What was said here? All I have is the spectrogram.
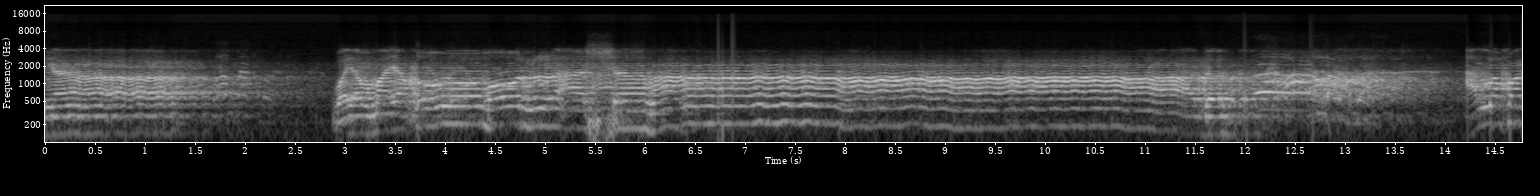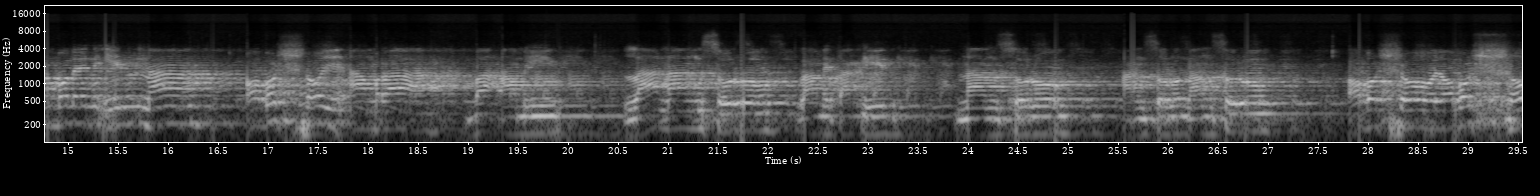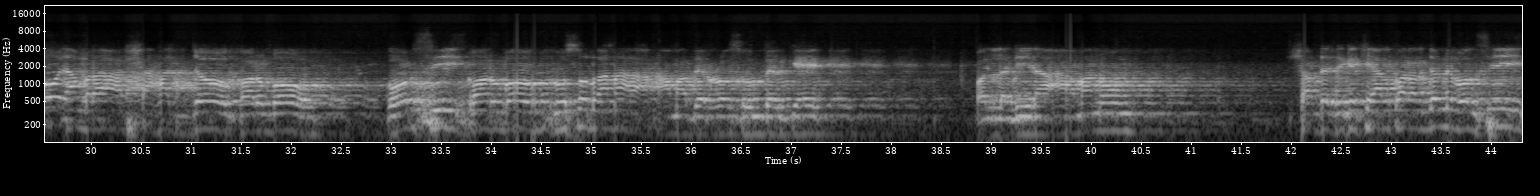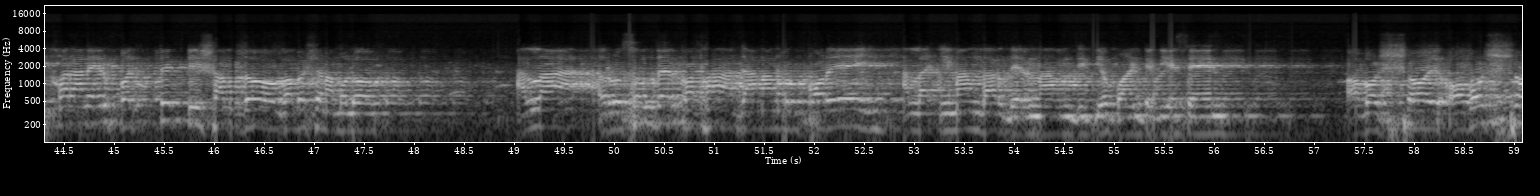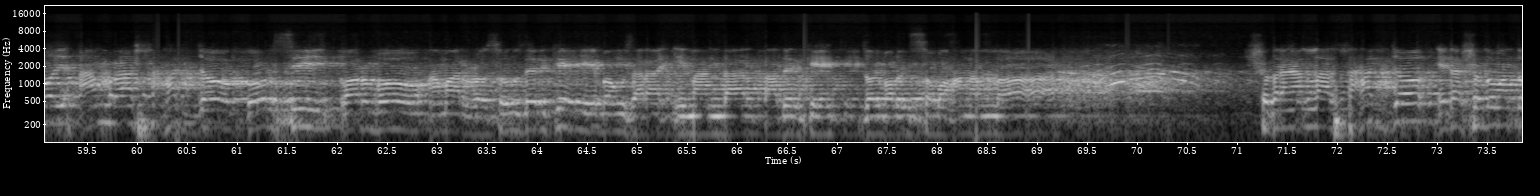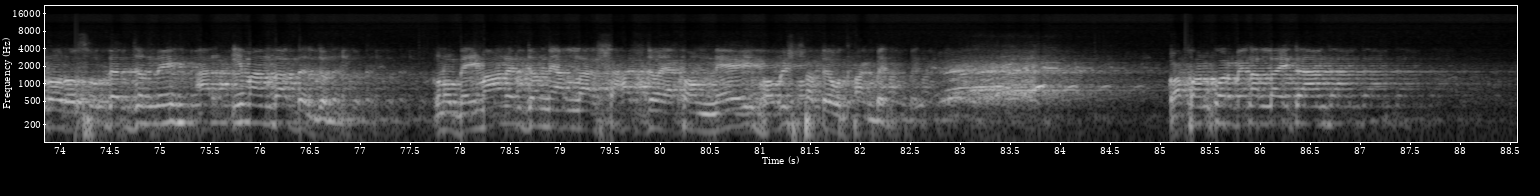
الدنيا ويوم يقوم الأشهاد আল্লাহ পাক বলেন ইন্না অবশ্যই আমরা বা আমি লা নাং সরু লামে তাকিদ নাং সরু আনসরু নাং সরু অবশ্যই অবশ্যই রসুলানা আমাদের রসুলদেরকে আমানু, শব্দের দিকে খেয়াল করার জন্য বলছি, কোরআনের প্রত্যেকটি শব্দ গবেষণামূলক। আল্লাহ রসুলদের কথা জানানোর পরে আল্লাহ ইমানদারদের নাম দ্বিতীয় পয়েন্টে দিয়েছেন। অবশ্যই অবশ্যই আমরা সাহায্য করছি, করব রসুলদেরকে এবং যারা ইমানদার তাদেরকে জয় বলেন, সুবহানাল্লাহ। সুতরাং আল্লাহর সাহায্য এটা শুধুমাত্র রসুলদের জন্য আর ইমানদারদের জন্য। কোন বেইমানের জন্য আল্লাহর সাহায্য এখন নেই, ভবিষ্যতেও থাকবে। কখন করবেন আল্লাহ এটা?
